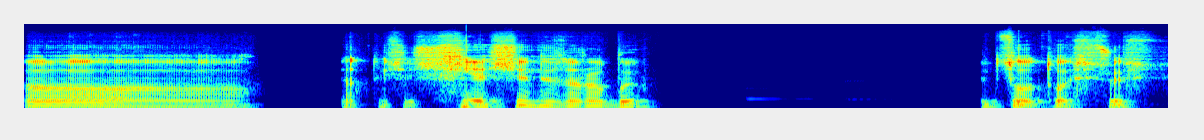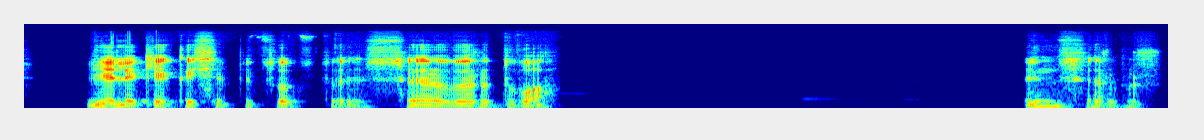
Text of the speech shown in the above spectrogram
50 тисяч я ще не заробив. 500 ось щось. Велик якийсь 500 стоїть. Сервер 2. Один сервер.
